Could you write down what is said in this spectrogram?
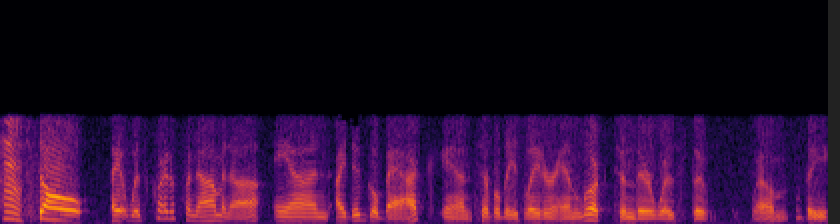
Hmm. So it was quite a phenomena and I did go back and several days later and looked and there was the um the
